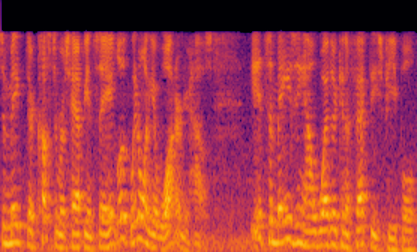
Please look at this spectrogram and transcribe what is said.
to make their customers happy and say, hey, look, we don't want to get water in your house it's amazing how weather can affect these people.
